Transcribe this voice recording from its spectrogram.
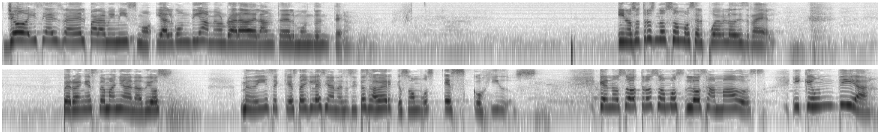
Yo hice a Israel para mí mismo y algún día me honrará delante del mundo entero. Y nosotros no somos el pueblo de Israel. Pero en esta mañana Dios me dice que esta iglesia necesita saber que somos escogidos, que nosotros somos los amados y que un día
